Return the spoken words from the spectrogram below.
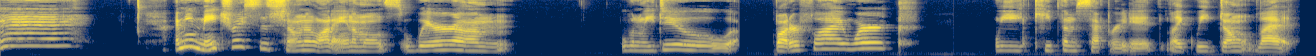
Mm, I mean, choice is shown in a lot of animals. We're, um, when we do butterfly work, we keep them separated. Like, we don't let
